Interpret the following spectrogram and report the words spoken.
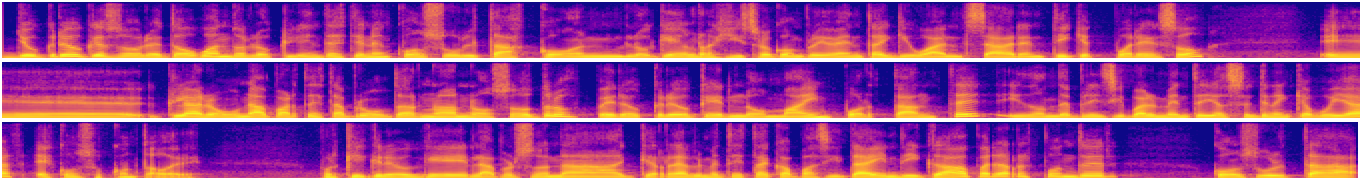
yo creo que sobre todo cuando los clientes tienen consultas con lo que es el registro de compra y venta, que igual se abren ticket por eso, eh, claro, una parte está preguntarnos a nosotros, pero creo que lo más importante y donde principalmente ellos se tienen que apoyar es con sus contadores. Porque creo que la persona que realmente está capacitada e indicada para responder consultas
